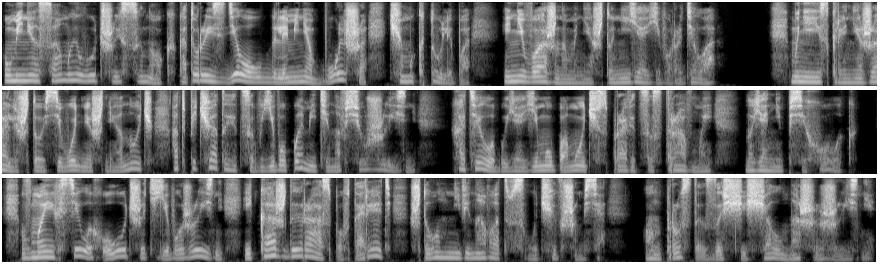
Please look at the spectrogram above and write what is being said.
У меня самый лучший сынок, который сделал для меня больше, чем кто-либо, и не важно мне, что не я его родила. Мне искренне жаль, что сегодняшняя ночь отпечатается в его памяти на всю жизнь. Хотела бы я ему помочь справиться с травмой, но я не психолог. В моих силах улучшить его жизнь и каждый раз повторять, что он не виноват в случившемся. Он просто защищал наши жизни.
